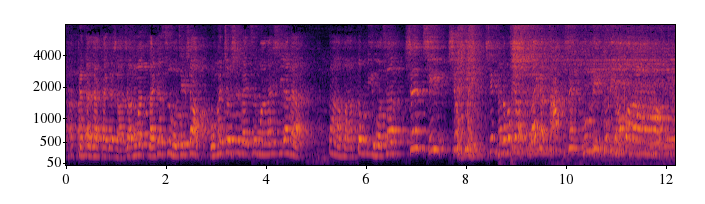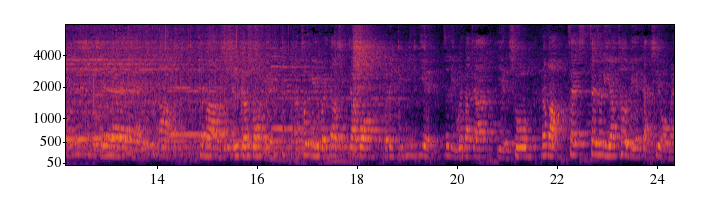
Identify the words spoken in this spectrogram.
跟大家开个小玩笑。那么来个自我介绍，我们就是来自马来西亚的大马动力火车神奇兄弟。现场的朋友，来个掌声鼓励鼓励，好不好？谢谢。啊，这么时隔多年。终于回到新加坡，我们的云音店这里为大家演出。那么在在这里要特别感谢我们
